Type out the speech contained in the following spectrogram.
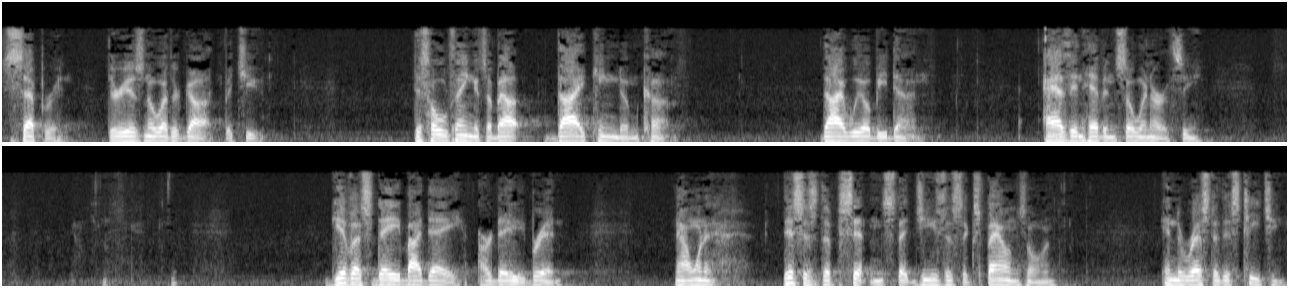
separate. There is no other God but you. This whole thing is about thy kingdom come. Thy will be done. As in heaven, so in earth. See? Give us day by day our daily bread. Now I want to this is the sentence that Jesus expounds on in the rest of this teaching.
